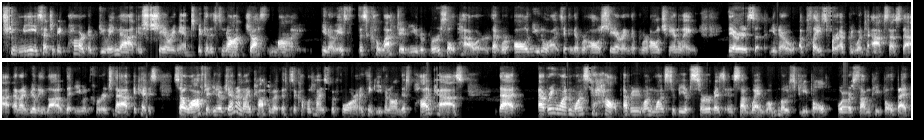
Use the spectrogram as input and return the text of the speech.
to me, such a big part of doing that is sharing it because it's not just mine you know, it's this collective universal power that we're all utilizing, that we're all sharing, that we're all channeling. There is, you know, a place for everyone to access that. And I really love that you encourage that because so often, you know, Jenna and I have talked about this a couple times before, I think even on this podcast, that everyone wants to help. Everyone wants to be of service in some way. Well, most people or some people, but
